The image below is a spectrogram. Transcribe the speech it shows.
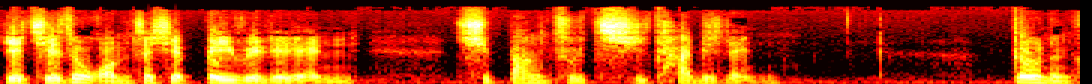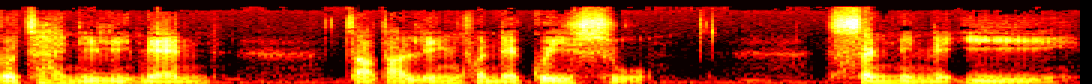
也接着我们这些卑微的人去帮助其他的人，都能够在你里面找到灵魂的归宿、生命的意义。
